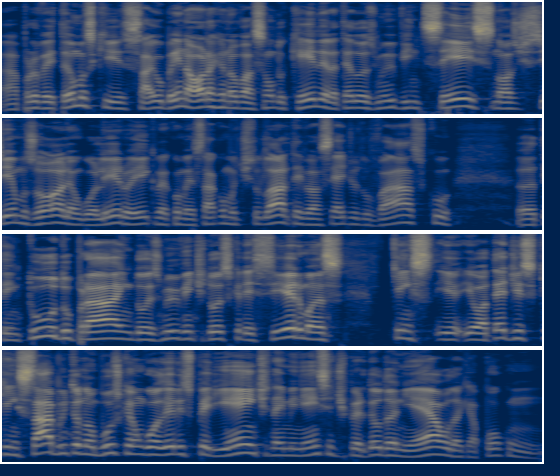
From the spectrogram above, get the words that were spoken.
aproveitamos que saiu bem na hora a renovação do Kehler até 2026, nós dissemos, olha, é um goleiro aí que vai começar como titular, teve o assédio do Vasco, ah, tem tudo para em 2022 crescer, mas quem, eu até disse, quem sabe o Inter não busca é um goleiro experiente, na iminência de perder o Daniel, daqui a pouco um,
